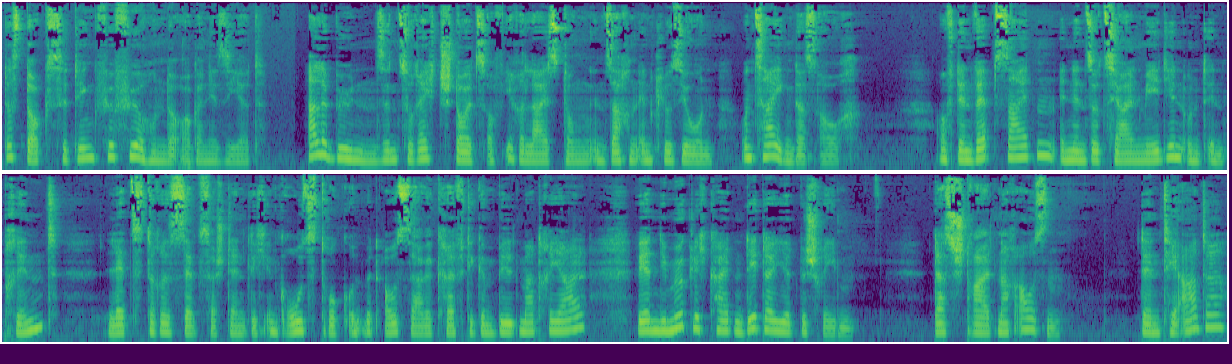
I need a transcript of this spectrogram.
das Dogsitting für Fürhunde organisiert. Alle Bühnen sind zu Recht stolz auf ihre Leistungen in Sachen Inklusion und zeigen das auch. Auf den Webseiten, in den sozialen Medien und in Print letzteres selbstverständlich in Großdruck und mit aussagekräftigem Bildmaterial, werden die Möglichkeiten detailliert beschrieben. Das strahlt nach außen. Denn Theater,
